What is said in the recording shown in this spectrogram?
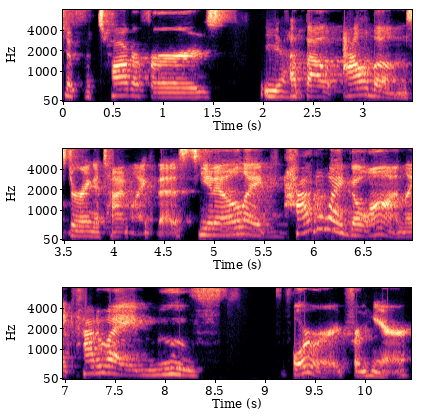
to photographers yeah. about albums during a time like this? You know, like, how do I go on? Like, how do I move forward from here?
